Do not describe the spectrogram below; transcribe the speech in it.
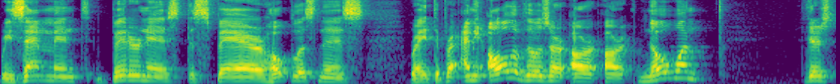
resentment, bitterness, despair, hopelessness, right? Depre- I mean, all of those are, are, are no one, there's,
